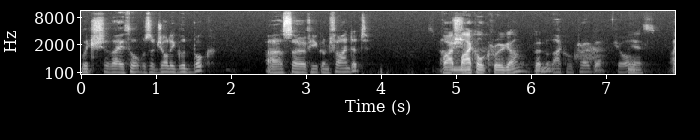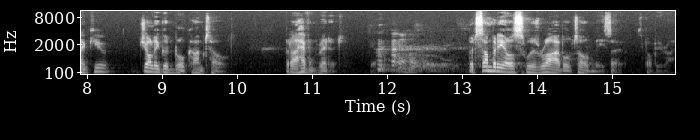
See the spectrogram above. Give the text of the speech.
which they thought was a jolly good book. Uh, so if you can find it. By I'm Michael Kruger, but. Michael Kruger, sure. yes. Thank you. Jolly good book, I'm told. But I haven't read it. but somebody else who was reliable told me, so it's probably right.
